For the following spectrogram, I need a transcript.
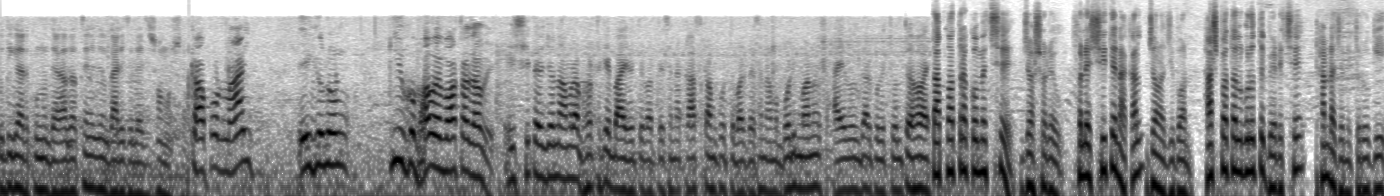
ওদিকে আর কোনো দেখা যাচ্ছে না গাড়ি চলে যাচ্ছে সমস্যা। কাপড় নাই এইগুলো কি ভাবে বাঁচা যাবে? এই শীতের জন্য আমরা ঘর থেকে বাইরে হতে পারতেছি না কাজ কাম করতে পারতেছি না আমরা গরিব মানুষ আয় রোজগার করে চলতে হয়। তাপমাত্রা কমেছে যশোরেও ফলে শীতে নাকাল জনজীবন। হাসপাতালগুলোতে বেড়েছে ঠান্ডাজনিত রোগী।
